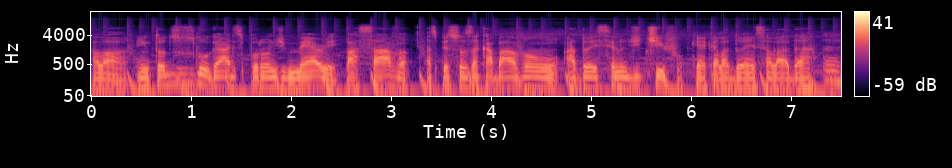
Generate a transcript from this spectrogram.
Olha lá, ó. em todos os lugares por onde Mary passava, as pessoas acabavam adoecendo de tifo, que é aquela doença lá da, Uhum.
